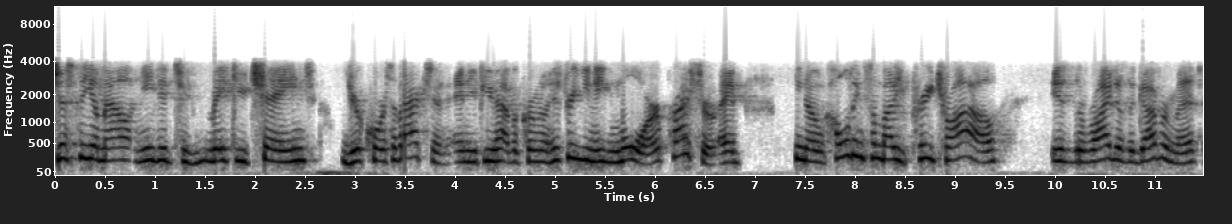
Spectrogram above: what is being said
just the amount needed to make you change your course of action. And if you have a criminal history, you need more pressure. And, you know, holding somebody pre-trial is the right of the government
